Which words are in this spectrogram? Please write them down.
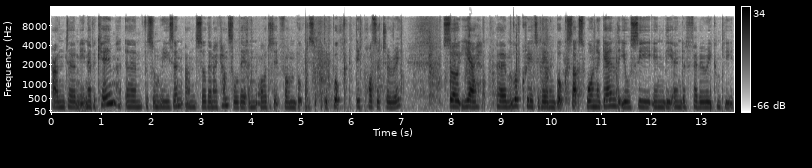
and um, it never came um, for some reason and so then I cancelled it and ordered it from Book, the Book Depository. So yeah, um, love Creative Haven books. That's one again that you'll see in the end of February complete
